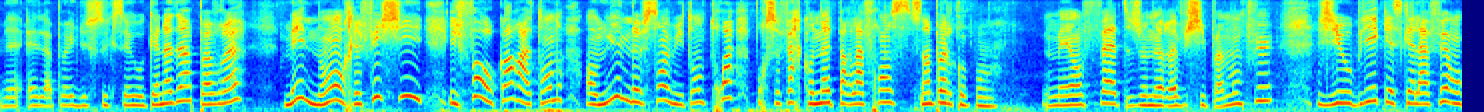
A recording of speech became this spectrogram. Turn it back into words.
Mais elle n'a pas eu du succès au Canada, pas vrai? Mais non, réfléchis Il faut encore attendre en 1983 pour se faire connaître par la France. Sympa le copain. Mais en fait, je ne réfléchis pas non plus. J'ai oublié qu'est-ce qu'elle a fait en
